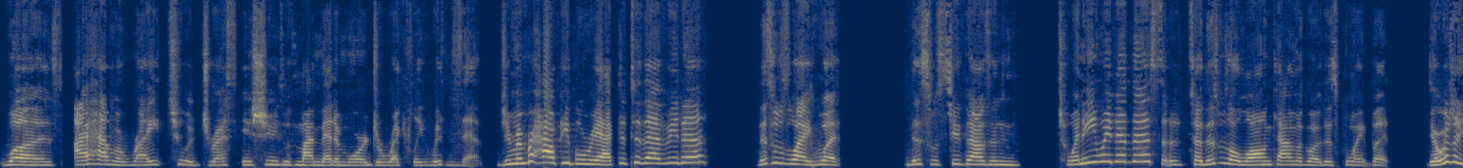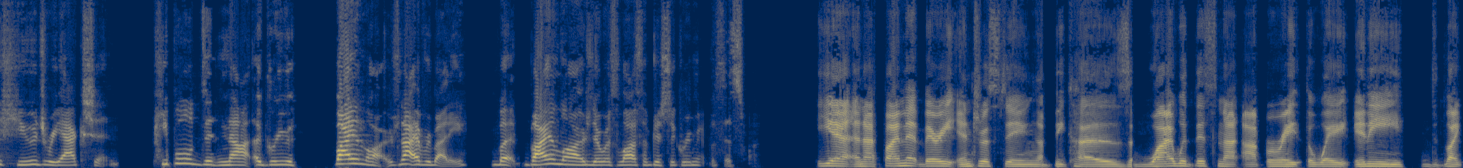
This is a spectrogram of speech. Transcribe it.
was I have a right to address issues with my metamor directly with them. Do you remember how people reacted to that, Vita? This was like what? This was 2020 we did this. Uh, So this was a long time ago at this point, but there was a huge reaction. People did not agree with, by and large, not everybody, but by and large, there was lots of disagreement with this one. Yeah, and I find that very interesting uh, because why would this not operate the way any like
